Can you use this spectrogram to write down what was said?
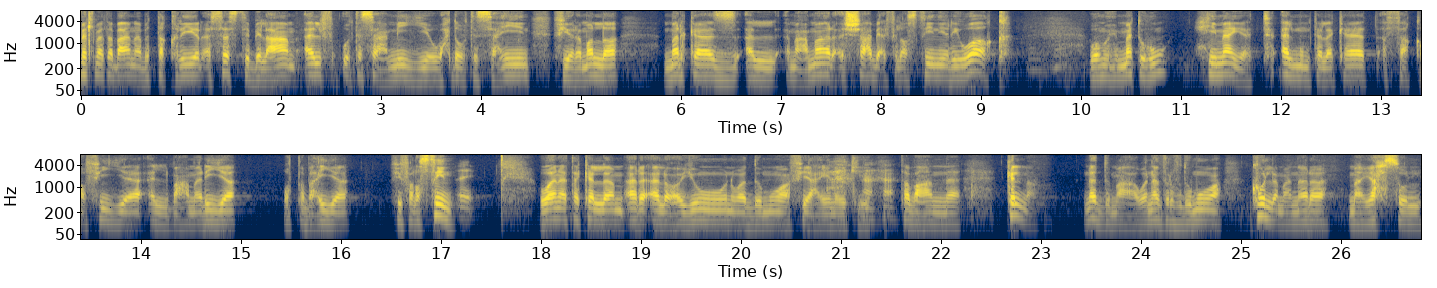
مثل ما تابعنا بالتقرير أسست بالعام 1991 في رام الله مركز المعمار الشعبي الفلسطيني رواق ومهمته حماية الممتلكات الثقافية المعمارية والطبيعية في فلسطين. إيه. وأنا أتكلم أرى العيون والدموع في عينيك. طبعا كلنا ندمع ونذرف دموع كلما نرى ما يحصل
